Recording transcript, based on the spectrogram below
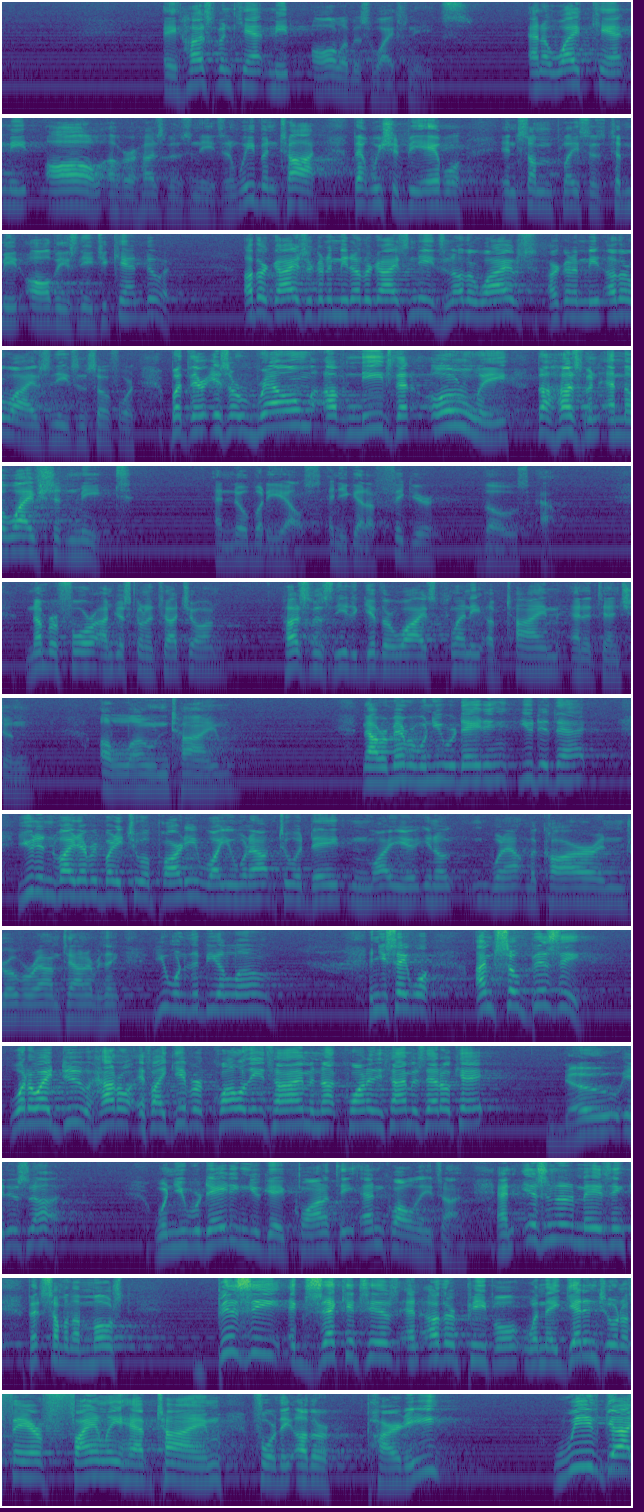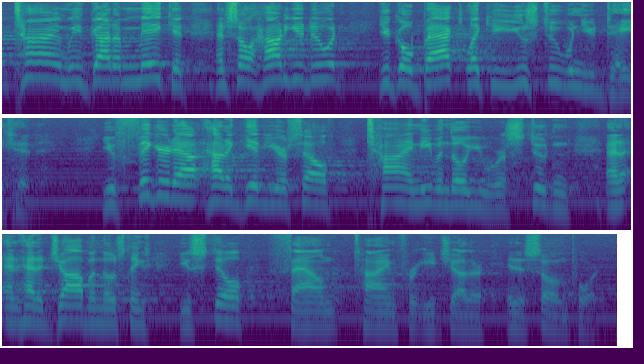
A husband can't meet all of his wife's needs, and a wife can't meet all of her husband's needs. And we've been taught that we should be able, in some places, to meet all these needs. You can't do it. Other guys are going to meet other guys' needs, and other wives are going to meet other wives' needs, and so forth. But there is a realm of needs that only the husband and the wife should meet, and nobody else. And you got to figure those out. Number four, I'm just going to touch on. Husbands need to give their wives plenty of time and attention, alone time. Now, remember when you were dating, you did that? You didn't invite everybody to a party while you went out to a date and while you, you know, went out in the car and drove around town and everything. You wanted to be alone. And you say, well, I'm so busy. What do I do? How do if I give her quality time and not quantity time, is that okay? No, it is not. When you were dating, you gave quantity and quality time. And isn't it amazing that some of the most busy executives and other people, when they get into an affair, finally have time for the other party? We've got time, we've got to make it. And so, how do you do it? You go back like you used to when you dated. You figured out how to give yourself time, even though you were a student and, and had a job and those things. You still found time for each other. It is so important.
